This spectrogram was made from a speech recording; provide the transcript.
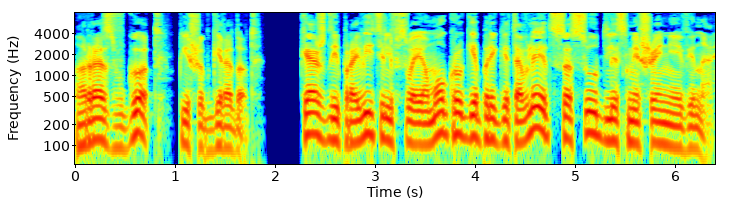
«Раз в год», — пишет Геродот, каждый правитель в своем округе приготовляет сосуд для смешения вина.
